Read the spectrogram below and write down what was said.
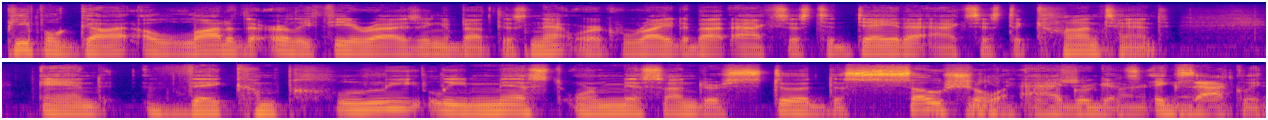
people got a lot of the early theorizing about this network right about access to data, access to content, and they completely missed or misunderstood the social aggregates. part, yeah, exactly.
